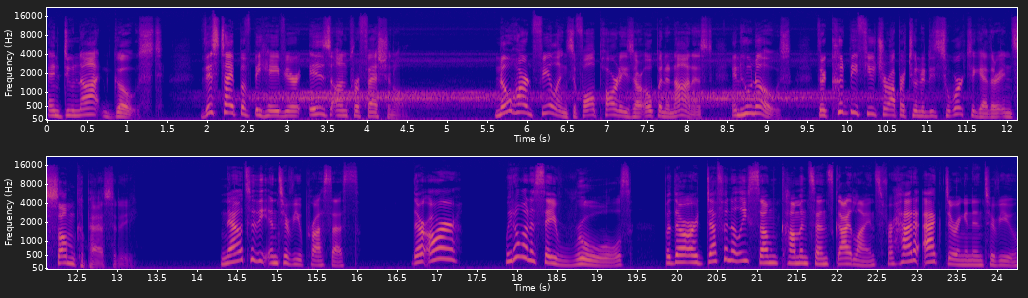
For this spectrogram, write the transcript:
and do not ghost. This type of behavior is unprofessional. No hard feelings if all parties are open and honest, and who knows, there could be future opportunities to work together in some capacity. Now to the interview process. There are, we don't want to say rules, but there are definitely some common sense guidelines for how to act during an interview,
